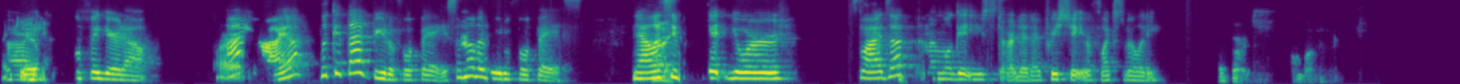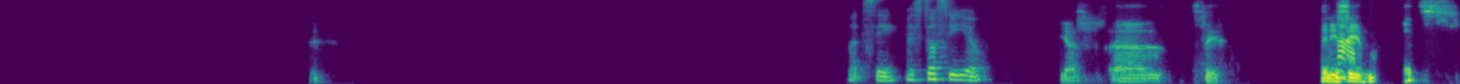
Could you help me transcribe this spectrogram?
Thank All you. Right. We'll figure it out. All Hi, Raya. Look at that beautiful face. Another beautiful face. Now let's Hi. see if we get your slides up and then we'll get you started. I appreciate your flexibility. Of course. Let's see. I still see you. Yes. Uh, let's see. Can you see it's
